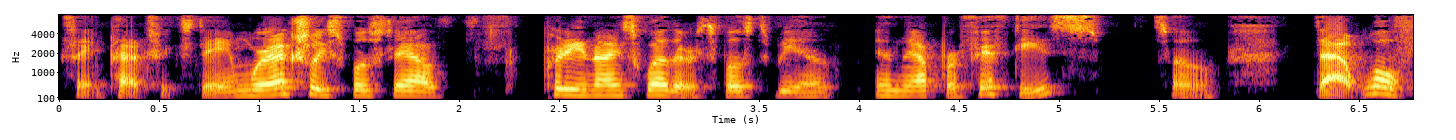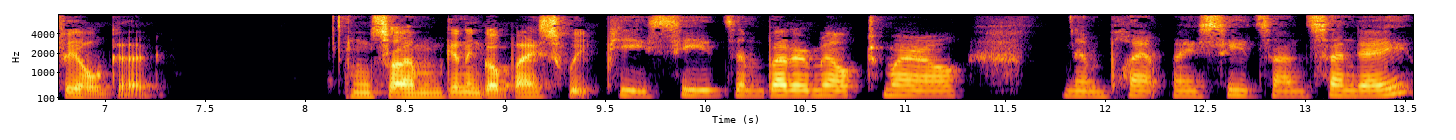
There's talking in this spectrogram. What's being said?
St. Patrick's Day. And we're actually supposed to have pretty nice weather. It's supposed to be in the upper 50s. So that will feel good. And so I'm going to go buy sweet pea seeds and buttermilk tomorrow and then plant my seeds on Sunday.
